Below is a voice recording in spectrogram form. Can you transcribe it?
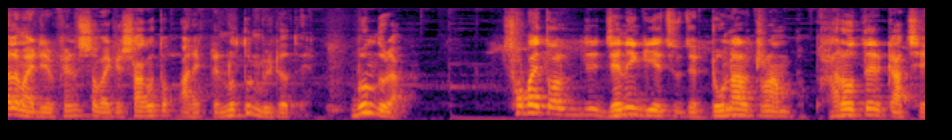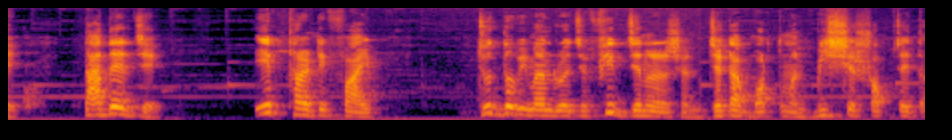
হ্যালো মাই ডিয়ার ফ্রেন্ডস সবাইকে স্বাগত আরেকটা নতুন ভিডিওতে। বন্ধুরা, সবাই তো অলরেডি জেনে গিয়েছো যে ডোনাল্ড ট্রাম্প ভারতের কাছে তাদের যে এফ থার্টি ফাইভ যুদ্ধ বিমান রয়েছে ফিফথ জেনারেশন যেটা বর্তমান বিশ্বের সবচাইতে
